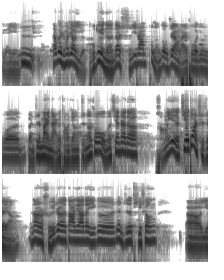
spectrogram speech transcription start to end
原因，嗯，那为什么叫也不对呢？但实际上不能够这样来说，就是说本质卖哪个糖浆，只能说我们现在的行业的阶段是这样。那随着大家的一个认知的提升。啊，也，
